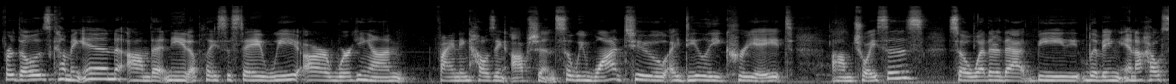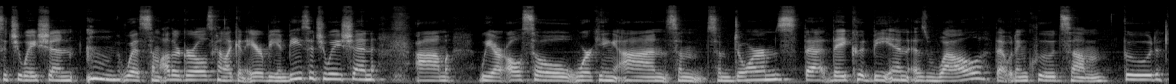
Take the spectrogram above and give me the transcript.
for those coming in um, that need a place to stay, we are working on finding housing options. So we want to ideally create um, choices. So whether that be living in a house situation with some other girls, kind of like an Airbnb situation, um, we are also working on some some dorms that they could be in as well. That would include some food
